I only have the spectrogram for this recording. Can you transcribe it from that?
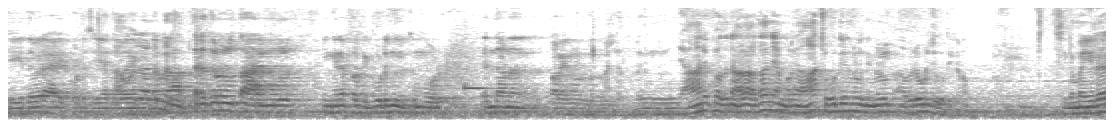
ചെയ്തവരായിക്കോട്ടെ ചെയ്യാത്തവരായിക്കോട്ടെ. അത്തരത്തിലുള്ള താരങ്ങൾ ഇങ്ങനെ പ്രതികൂടി നിൽക്കുമ്പോൾ എന്താണ് പറയാനുള്ളത്? ഞാനിപ്പോൾ അതിന് അതാ ഞാൻ പറഞ്ഞത്. ആ ചോദ്യങ്ങൾ നിങ്ങൾ അവരോട് ചോദിക്കണം. സിനിമയിലെ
